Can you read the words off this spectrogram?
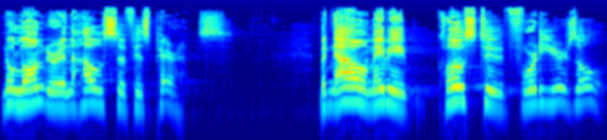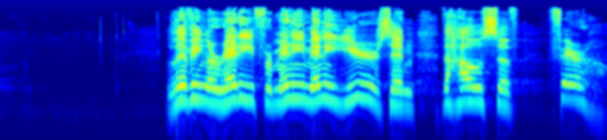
No longer in the house of his parents, but now maybe close to 40 years old. Living already for many, many years in the house of Pharaoh.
